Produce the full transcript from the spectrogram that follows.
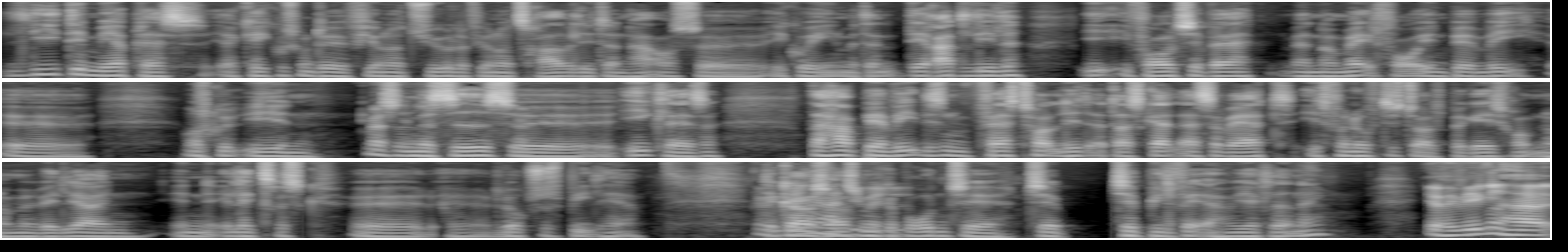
lige det mere plads. Jeg kan ikke huske, om det er 420 eller 430 liter, den har hos øh, EQE'en, men den, det er ret lille i, i forhold til, hvad man normalt får i en BMW, øh, undskyld, i en, Mercedes. en Mercedes øh, E-klasse. Der har BMW ligesom fastholdt lidt, at der skal altså være et, et fornuftigt størrelse bagagerum, når man vælger en, en elektrisk øh, øh, luksusbil her. Det gør Jamen, så også, at man vel- kan bruge den til, til, til bilfærd i virkeligheden. Ikke? Ja, for i virkeligheden har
